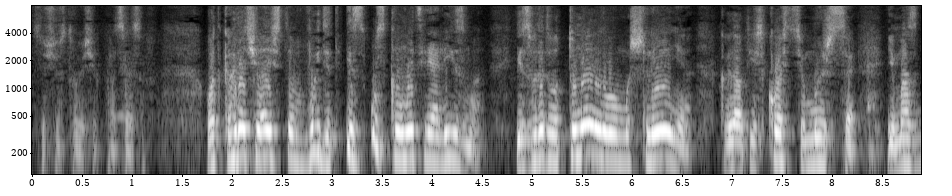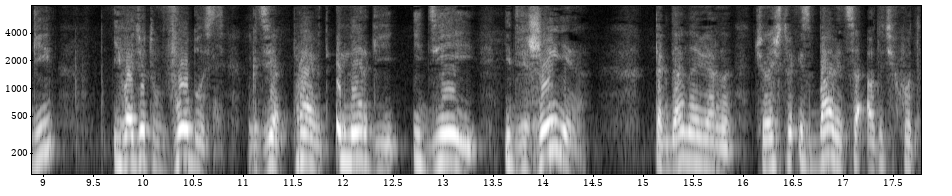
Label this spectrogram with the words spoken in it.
существующих процессов. Вот когда человечество выйдет из узкого материализма, из вот этого туннельного мышления, когда вот есть кости, мышцы и мозги, и войдет в область, где правят энергии, идеи и движения, тогда, наверное, человечество избавится от этих вот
